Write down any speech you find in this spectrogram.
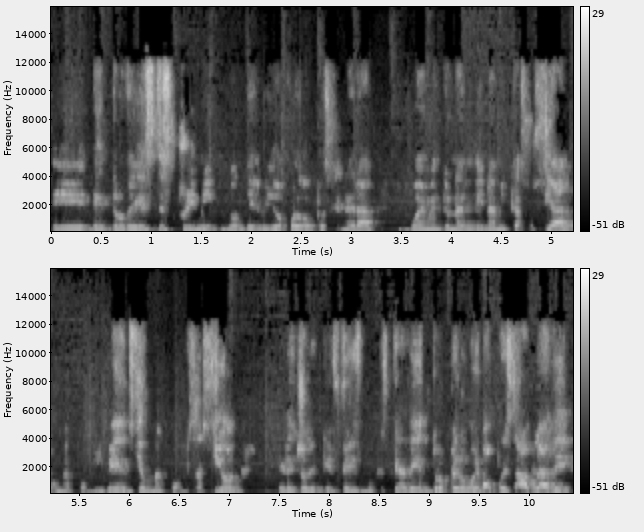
eh, dentro de este streaming, donde el videojuego pues genera obviamente una dinámica social, una convivencia, una conversación, el hecho de que Facebook esté adentro, pero bueno, pues habla de,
